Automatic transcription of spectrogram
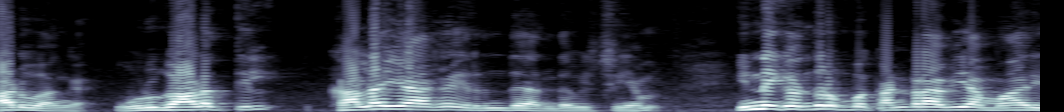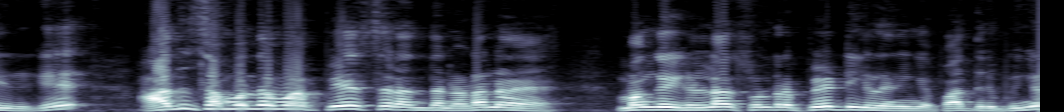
ஆடுவாங்க. ஒரு காலத்தில் கலையாக இருந்த அந்த விஷயம் இன்றைக்கி வந்து ரொம்ப கன்றாவியாக மாறி இருக்குது அது சம்மந்தமாக பேசுகிற அந்த நடன மங்கைகள்லாம் சொல்கிற பேட்டிகளை நீங்கள் பார்த்துருப்பீங்க.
